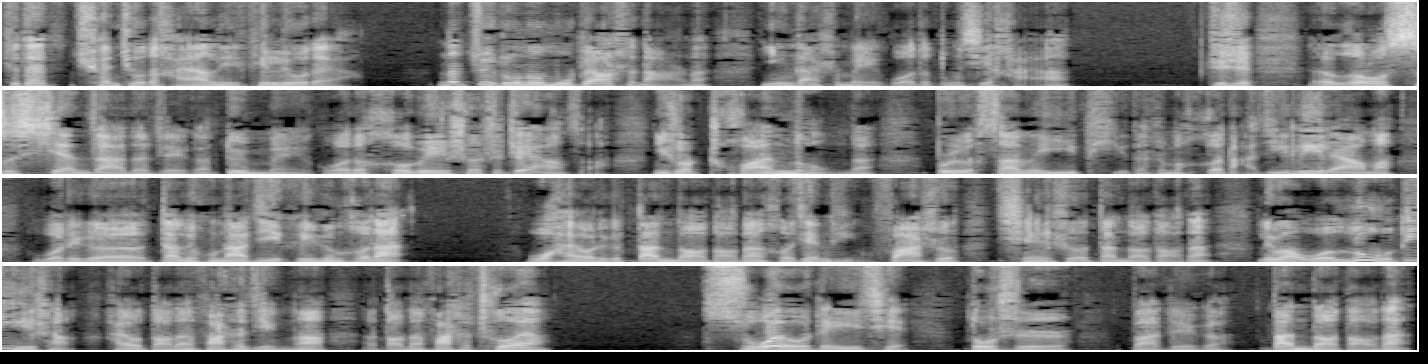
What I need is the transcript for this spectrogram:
就在全球的海岸里可以溜达呀。那最终的目标是哪儿呢？应该是美国的东西海岸。就是俄罗斯现在的这个对美国的核威慑是这样子啊。你说传统的不是有三位一体的什么核打击力量吗？我这个战略轰炸机可以扔核弹，我还有这个弹道导弹核潜艇发射潜射弹道导弹。另外，我陆地上还有导弹发射井啊，导弹发射车呀。所有这一切都是把这个弹道导弹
